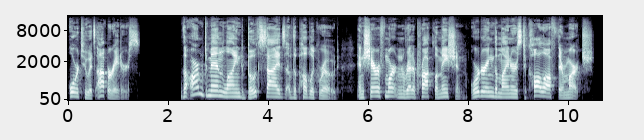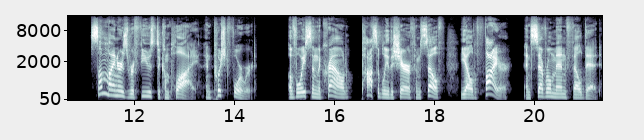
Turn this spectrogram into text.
or to its operators. The armed men lined both sides of the public road, and Sheriff Martin read a proclamation ordering the miners to call off their march. Some miners refused to comply and pushed forward. A voice in the crowd, possibly the sheriff himself, yelled, Fire! and several men fell dead.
